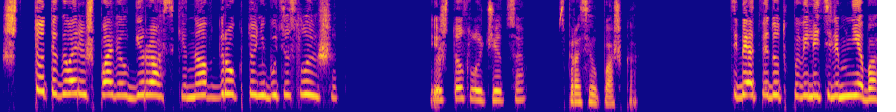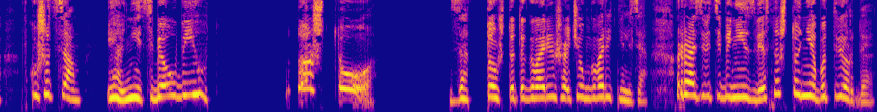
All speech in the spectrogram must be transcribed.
«Что ты говоришь, Павел Гераскин, а вдруг кто-нибудь услышит?» «И что случится?» — спросил Пашка. «Тебя отведут к повелителям неба, в Кушицам, и они тебя убьют». «За что?» «За то, что ты говоришь, о чем говорить нельзя. Разве тебе не известно, что небо твердое,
